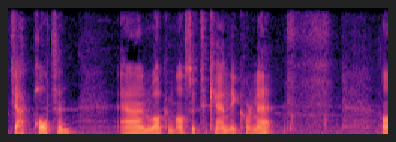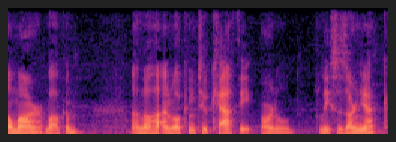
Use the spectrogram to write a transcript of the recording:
Jack Polton. And welcome also to Candy Cornett. Omar, welcome. Aloha and welcome to Kathy Arnold, Lisa Zarniak.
